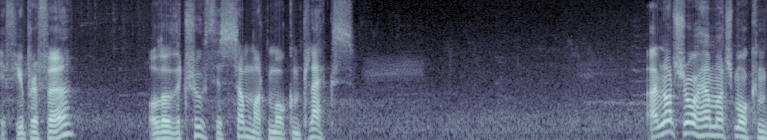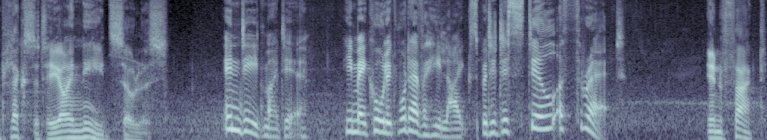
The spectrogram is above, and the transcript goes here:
if you prefer, although the truth is somewhat more complex. I'm not sure how much more complexity I need, Solas. Indeed, my dear. He may call it whatever he likes, but it is still a threat. In fact,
